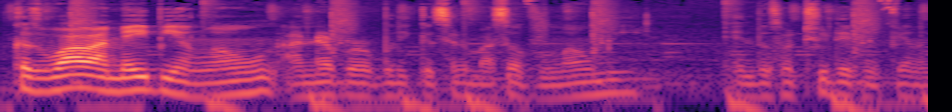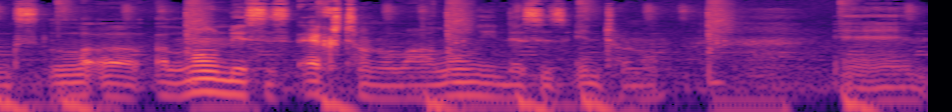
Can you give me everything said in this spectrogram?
Because while I may be alone, I never really consider myself lonely, and those are two different feelings. Uh, aloneness is external, while loneliness is internal. And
